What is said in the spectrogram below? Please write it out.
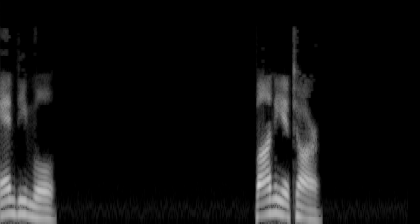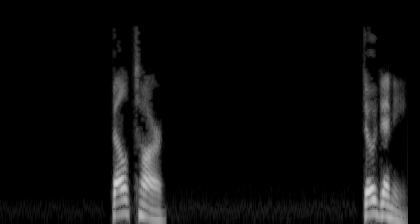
Andimul Baniatar Beltar Dodeni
